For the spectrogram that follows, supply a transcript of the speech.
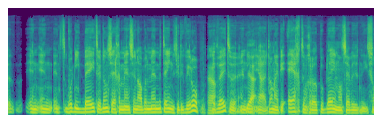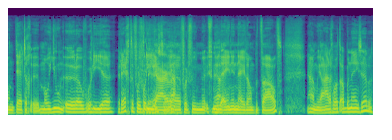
en, en het wordt niet beter, dan zeggen mensen hun abonnement meteen natuurlijk weer op. Ja. Dat weten we. En Ja. ja. dan heb je echt een groot probleem. Want ze hebben iets van 30 eh, miljoen euro voor die eh, rechten voor, Voor drie rechten, jaar ja. voor de Formule, Formule Ja. 1 in Nederland betaald. Nou, dan moet je aardig wat abonnees hebben.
